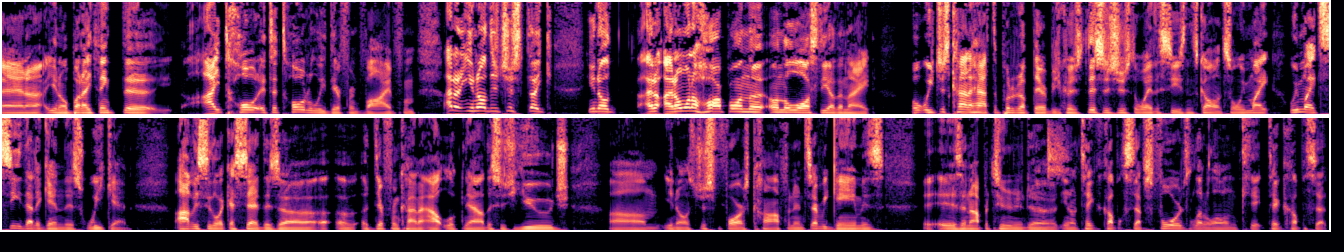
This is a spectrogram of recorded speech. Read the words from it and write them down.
And uh, you know, but I think the I told it's a totally different vibe from I don't you know there's just like you know I don't, I don't want to harp on the on the loss the other night, but we just kind of have to put it up there because this is just the way the season's going. So we might we might see that again this weekend. Obviously, like I said, there's a a, a different kind of outlook now. This is huge. Um, you know, it's just as far as confidence. Every game is is an opportunity to you know take a couple steps forwards, let alone take a couple set,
